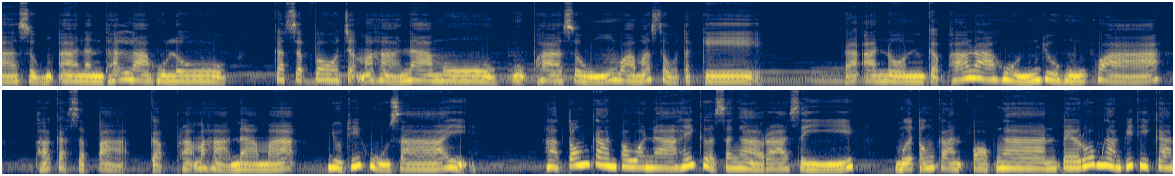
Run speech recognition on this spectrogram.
อาสุงอานันทลาหุโล กัสโปจะมหานาโม อุพาสุงวามโสตะเก พระอานนท์กับพระราหุลอยู่หูขวา พระกัสปะกับพระมหานามะอยู่ที่หูซ้าย หากต้องการภาวนาให้เกิดสง่าราศี เมื่อต้องการออกงานไปร่วมงานพิธีการ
